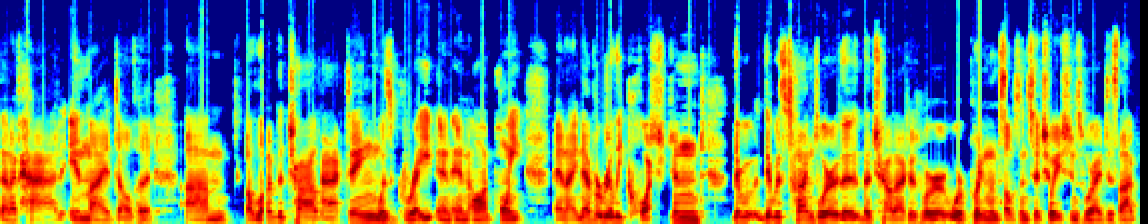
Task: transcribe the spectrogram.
that I've had in my adulthood. Um, a lot of the child acting was great and, and on point, and I never really questioned. There, there was times where the, the child actors were, were putting themselves in situations where I just thought,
